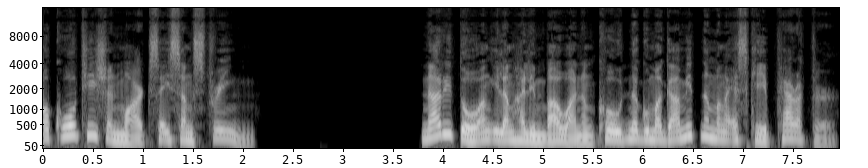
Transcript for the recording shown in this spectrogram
o quotation mark sa isang string. Narito ang ilang halimbawa ng code na gumagamit ng mga escape character.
